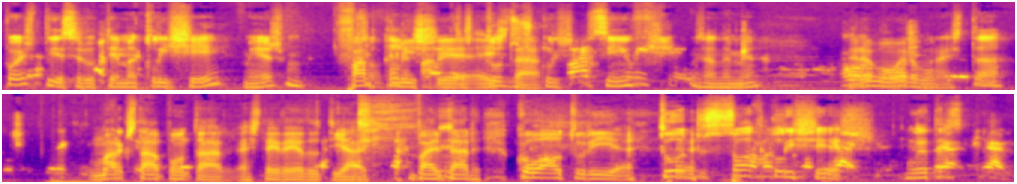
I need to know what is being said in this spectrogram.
Pois, podia ser o tema clichê mesmo. Fado clichê, aí todos está. Os clichês, sim, clichê. exatamente. Era bom, era bom. Aí está. O Marco está a apontar esta ideia do Tiago. Vai dar coautoria. Todos só de clichês. Tiago,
